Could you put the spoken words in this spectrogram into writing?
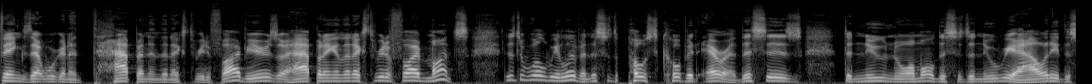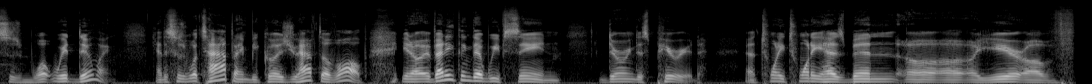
things that were going to happen in the next three to five years are happening in the next three to five months. This is the world we live in. This is the post COVID era. This is the new normal. This is the new reality. This is what we're doing. And this is what's happening because you have to evolve. You know, if anything that we've seen during this period, uh, 2020 has been uh, a year of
